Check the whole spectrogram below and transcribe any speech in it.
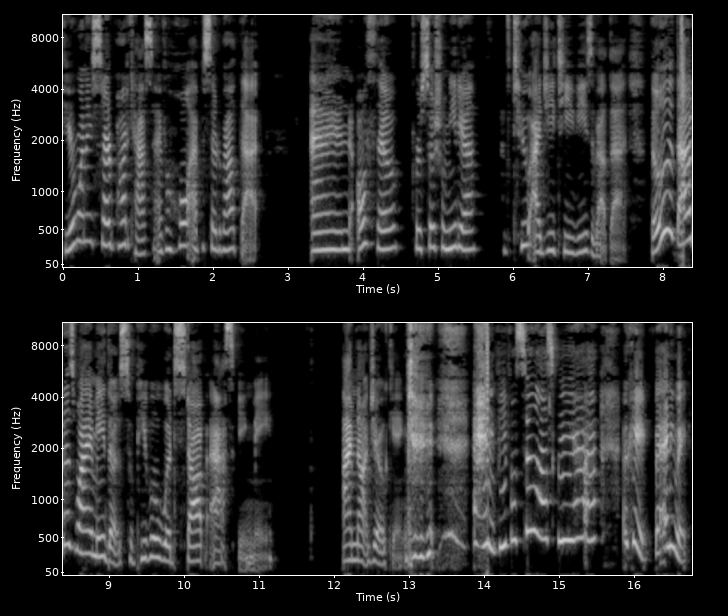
if you're wanting to start a podcast, I have a whole episode about that. And also for social media, have two IGTVs about that. Though that is why I made those, so people would stop asking me. I'm not joking. and people still ask me, yeah. Okay, but anyway,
